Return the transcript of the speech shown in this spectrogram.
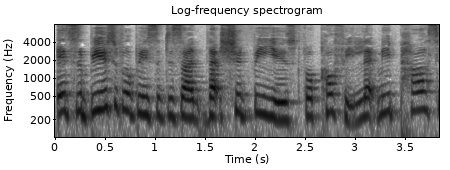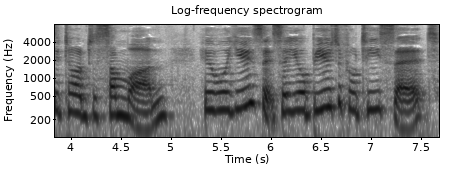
It's a beautiful piece of design that should be used for coffee. Let me pass it on to someone who will use it. So your beautiful tea set."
